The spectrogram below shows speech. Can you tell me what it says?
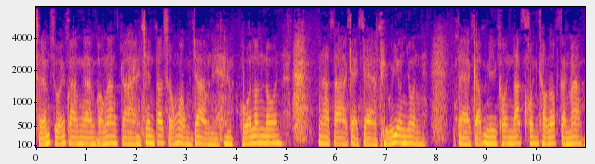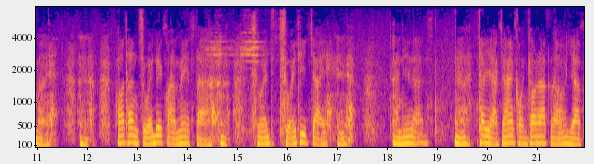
เสริมสวยความงามของร่างกาย เช่นพระสงฆ์องค์เจ้าเนี่ยหัวล้นล้นหน้าตาแก่ๆผิวย่นย่นแต่กลับมีคนรักคนเคารพกันมากมายเพราะท่านสวยด้วยความเมตตา สวยสวยที่ใจ อันนี้แหละ นะถ้าอยากจะให้คนเขารักเรา อย่าไป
